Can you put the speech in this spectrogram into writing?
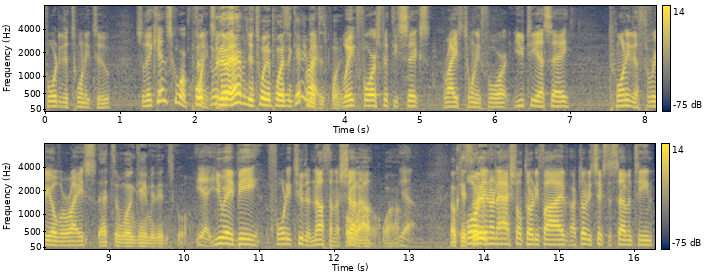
forty to twenty-two. So they can score So points. they're averaging 20 points a game Right. at this point. Wake Forest 56, Rice 24, UTSA 20 to 3 over Rice. That's the one game they didn't score. Yeah, UAB 42 to nothing, a shutout. Oh, wow, wow. Yeah. Okay, Florida so International 35 or 36 to 17.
